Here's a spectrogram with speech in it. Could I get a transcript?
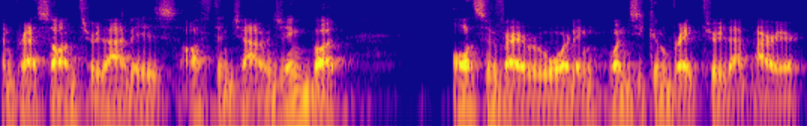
and press on through that is often challenging, but also very rewarding once you can break through that barrier.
